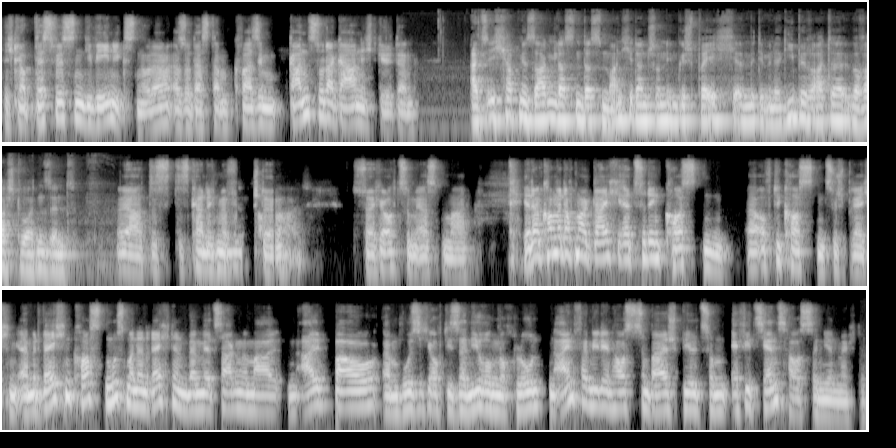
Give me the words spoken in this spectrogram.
Ich glaube, das wissen die wenigsten, oder? Also, dass dann quasi ganz oder gar nicht gilt dann. Also ich habe mir sagen lassen, dass manche dann schon im Gespräch äh, mit dem Energieberater überrascht worden sind. Ja, das, das kann ich mir vorstellen. Das höre ich auch zum ersten Mal. Ja, dann kommen wir doch mal gleich äh, zu den Kosten, äh, auf die Kosten zu sprechen. Äh, mit welchen Kosten muss man denn rechnen, wenn wir jetzt sagen wir mal einen Altbau, ähm, wo sich auch die Sanierung noch lohnt, ein Einfamilienhaus zum Beispiel zum Effizienzhaus sanieren möchte?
